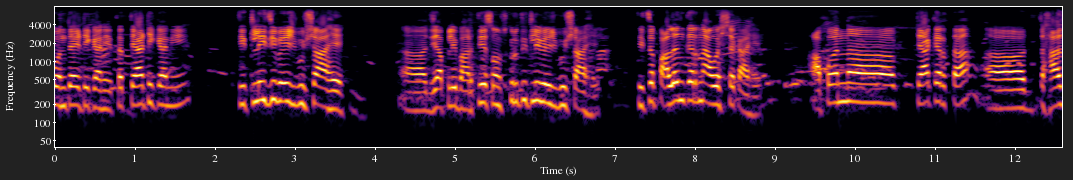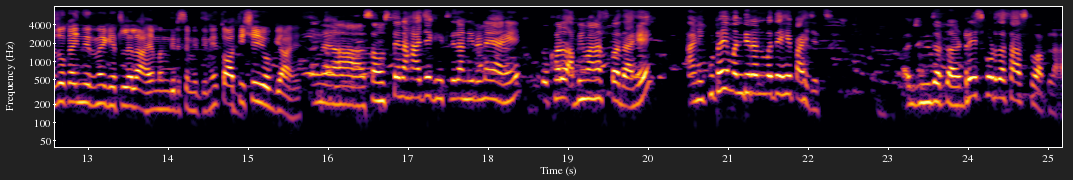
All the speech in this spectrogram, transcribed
कोणत्याही ठिकाणी तर त्या ठिकाणी तिथली जी वेशभूषा आहे जी आपली भारतीय संस्कृतीतली वेशभूषा आहे तिचं पालन करणं आवश्यक आहे. आपण त्याकरता हा जो काही निर्णय घेतलेला आहे मंदिर समितीने तो अतिशय योग्य आहे. संस्थेनं हा जे घेतलेला निर्णय आहे तो खरं अभिमानास्पद आहे. आणि कुठेही मंदिरांमध्ये हे पाहिजेच. ड्रेस कोड जसा असतो आपला.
